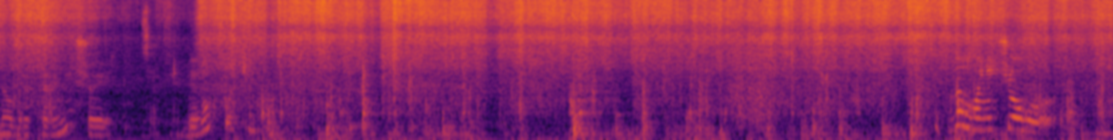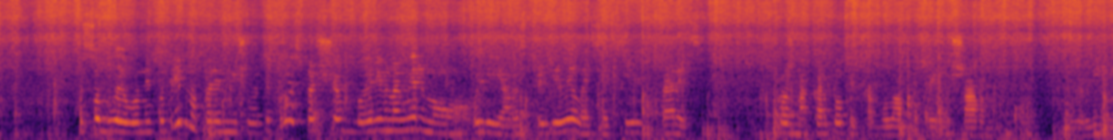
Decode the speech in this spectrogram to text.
Добре перемішую, це приберу потім. Довго нічого особливо не потрібно перемішувати, просто щоб рівномірно олія розподілилася, сіль, перець. Кожна картопелька була покрита шаром з олії.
